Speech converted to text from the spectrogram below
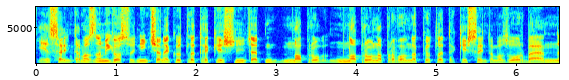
Én szerintem az nem igaz, hogy nincsenek ötletek, és nincs, hát napról, napról napra vannak ötletek, és szerintem az Orbán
